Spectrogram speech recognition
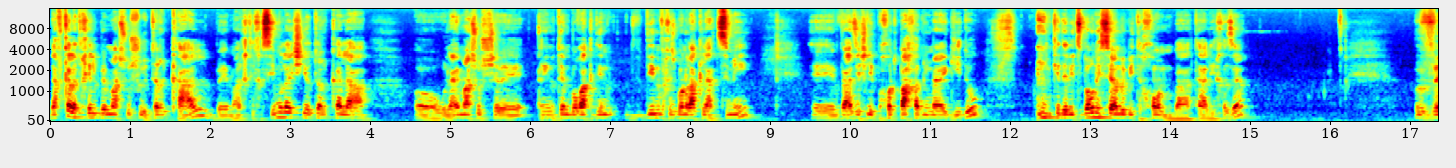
דווקא להתחיל במשהו שהוא יותר קל, במערכת יחסים אולי שהיא יותר קלה, או אולי משהו שאני נותן בו רק דין, דין וחשבון רק לעצמי, אה, ואז יש לי פחות פחד ממה יגידו, כדי לצבור ניסיון וביטחון בתהליך הזה. ו...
